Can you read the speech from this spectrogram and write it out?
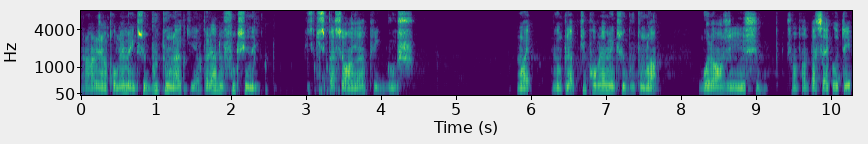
Alors là, j'ai un problème avec ce bouton-là qui n'a pas l'air de fonctionner. Puisqu'il ne se passe rien, clic gauche. Ouais, donc là, petit problème avec ce bouton-là. Ou alors, je suis en train de passer à côté.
